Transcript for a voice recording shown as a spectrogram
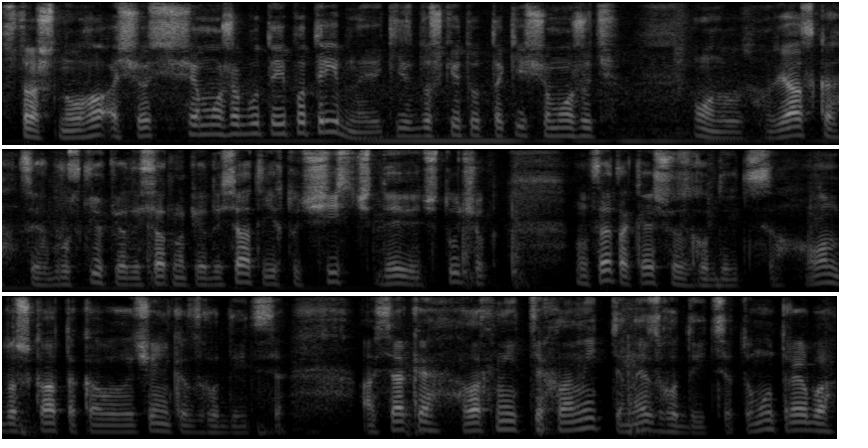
страшного, а щось ще може бути і потрібне. Якісь дошки тут такі, що можуть. Вон в'язка цих брусків 50 на 50, їх тут 6 чи 9 штучок. Ну це таке, що згодиться. Вон дошка така величенька згодиться. А всяке лахміття-хламіття не згодиться. Тому треба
